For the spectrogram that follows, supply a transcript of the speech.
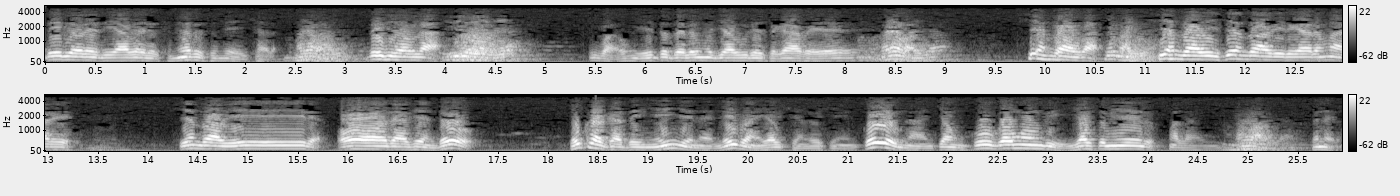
သေးပြောတဲ့တရားပဲလို့ခင်ဗျားတို့ဆုံးဖြတ်ချတာမှန်ပါဘူးသေးပြောလားသေးပါဗျာဥပါအောင်ရေတစ်သက်လုံးမကြဘူးတဲ့စကားပဲမှန်ပါဗျာရှင်းသွားလားရှင်းပါပြီရှင်းသွားပြီရှင်းသွားပြီတရားဓမ္မတွေ ရှင်းသွားပြီတဲ့ဩဒါဖြင့်တို့ဒုက္ခခတ်သိငြိမ်းကျင်တဲ့နိဗ္ဗာန်ရောက်ချင်လို့ရှိရင်ကိုယ်ယုံနာအကြောင်းကိုယ်ကောင်းကောင်းသိရောက်သမြဲလို့မှတ်လိုက်မှန်ပါဗျာဘယ်နဲ့လဲ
